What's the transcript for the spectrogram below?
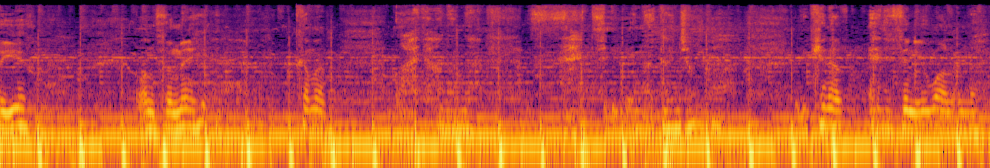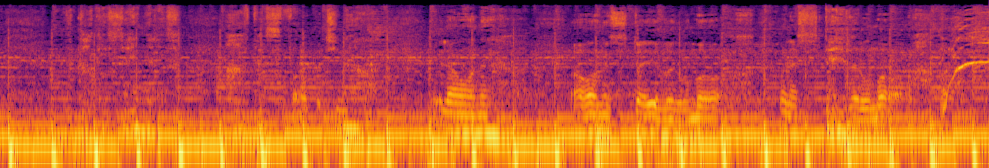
for you, one for me. Come on, lie down on the settee in the dungeon. You can have anything you want, and the, the clock is saying that it's half past four, but you know, you don't wanna, I wanna stay a little more. I wanna stay a little more.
